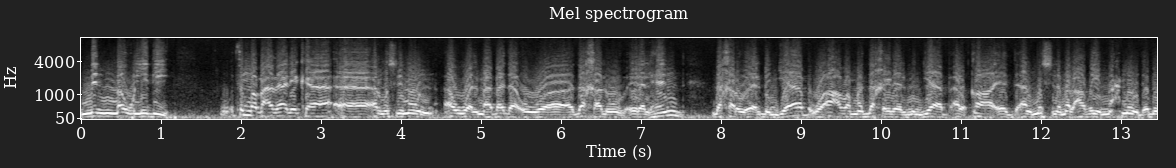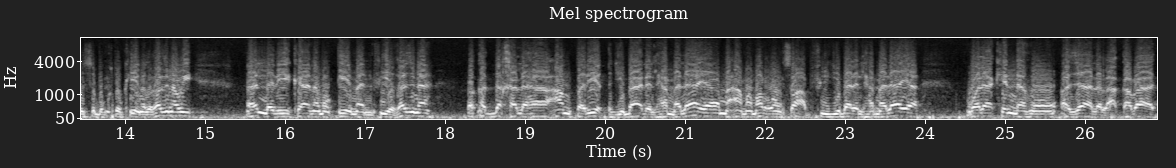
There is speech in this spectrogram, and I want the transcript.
من مولدي. ثم بعد ذلك آه، المسلمون أول ما بدأوا ودخلوا إلى الهند دخلوا إلى البنجاب وأعظم من دخل إلى البنجاب القائد المسلم العظيم محمود بن سبكتكين الغزنوي الذي كان مقيما في غزنة. فقد دخلها عن طريق جبال الهملايا مع ممر صعب في جبال الهملايا ولكنه أزال العقبات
